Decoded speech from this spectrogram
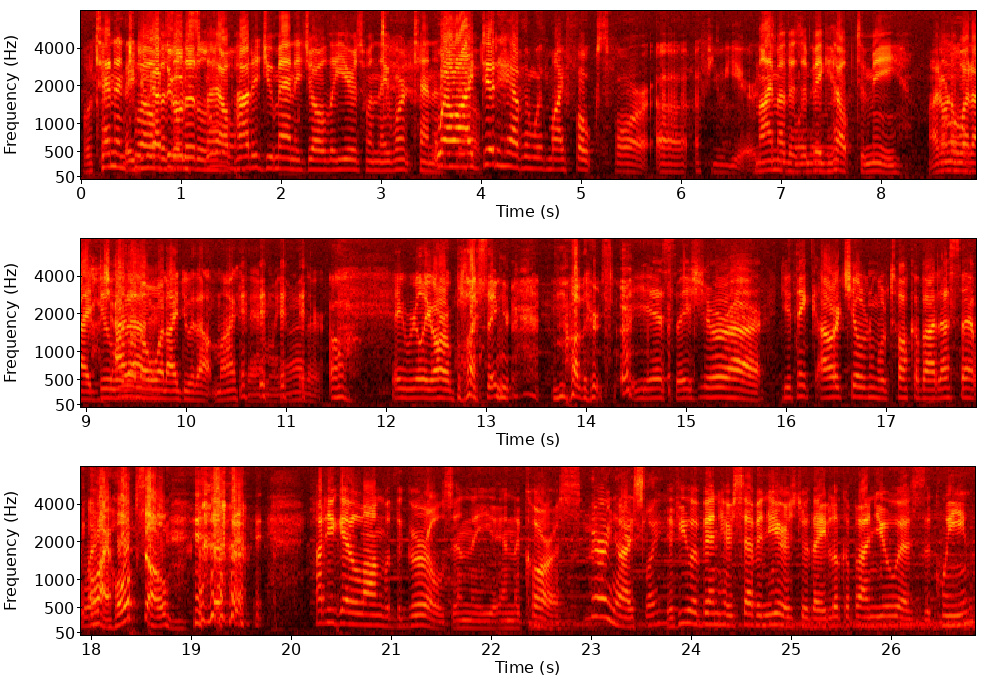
Well, 10 and They 12 have is a little help. How did you manage all the years when they weren't 10 and Well, 12? I did have them with my folks for uh, a few years. My you mother's know, a big help to me. I don't know Oh, what I'd do I don't know her. what I'd do without my family either. Oh, they really are a blessing, mothers. yes, they sure are. Do you think our children will talk about us that way? Oh, I hope so. How do you get along with the girls in the in the chorus? Very nicely. If you have been here seven years, do they look upon you as the queen?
